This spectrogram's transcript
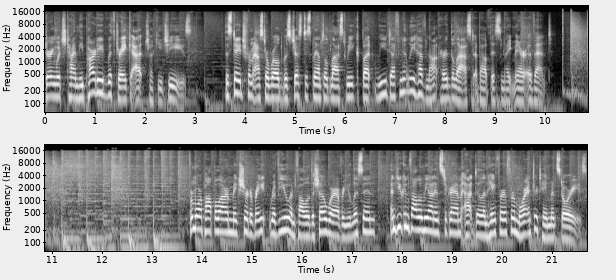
during which time he partied with Drake at Chuck E. Cheese. The stage from Astroworld was just dismantled last week, but we definitely have not heard the last about this nightmare event. For more Pop Alarm, make sure to rate, review, and follow the show wherever you listen, and you can follow me on Instagram at Dylan Hafer for more entertainment stories.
